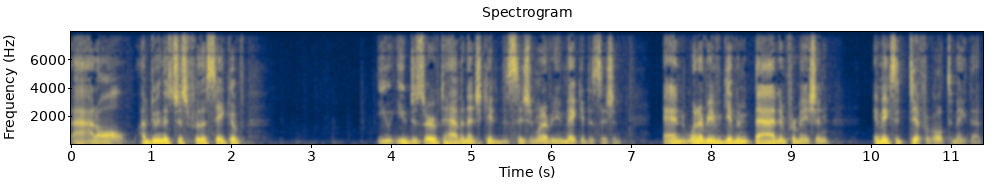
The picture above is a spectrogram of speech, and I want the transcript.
at all. I'm doing this just for the sake of you. You deserve to have an educated decision whenever you make a decision, and whenever you've given bad information it makes it difficult to make that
